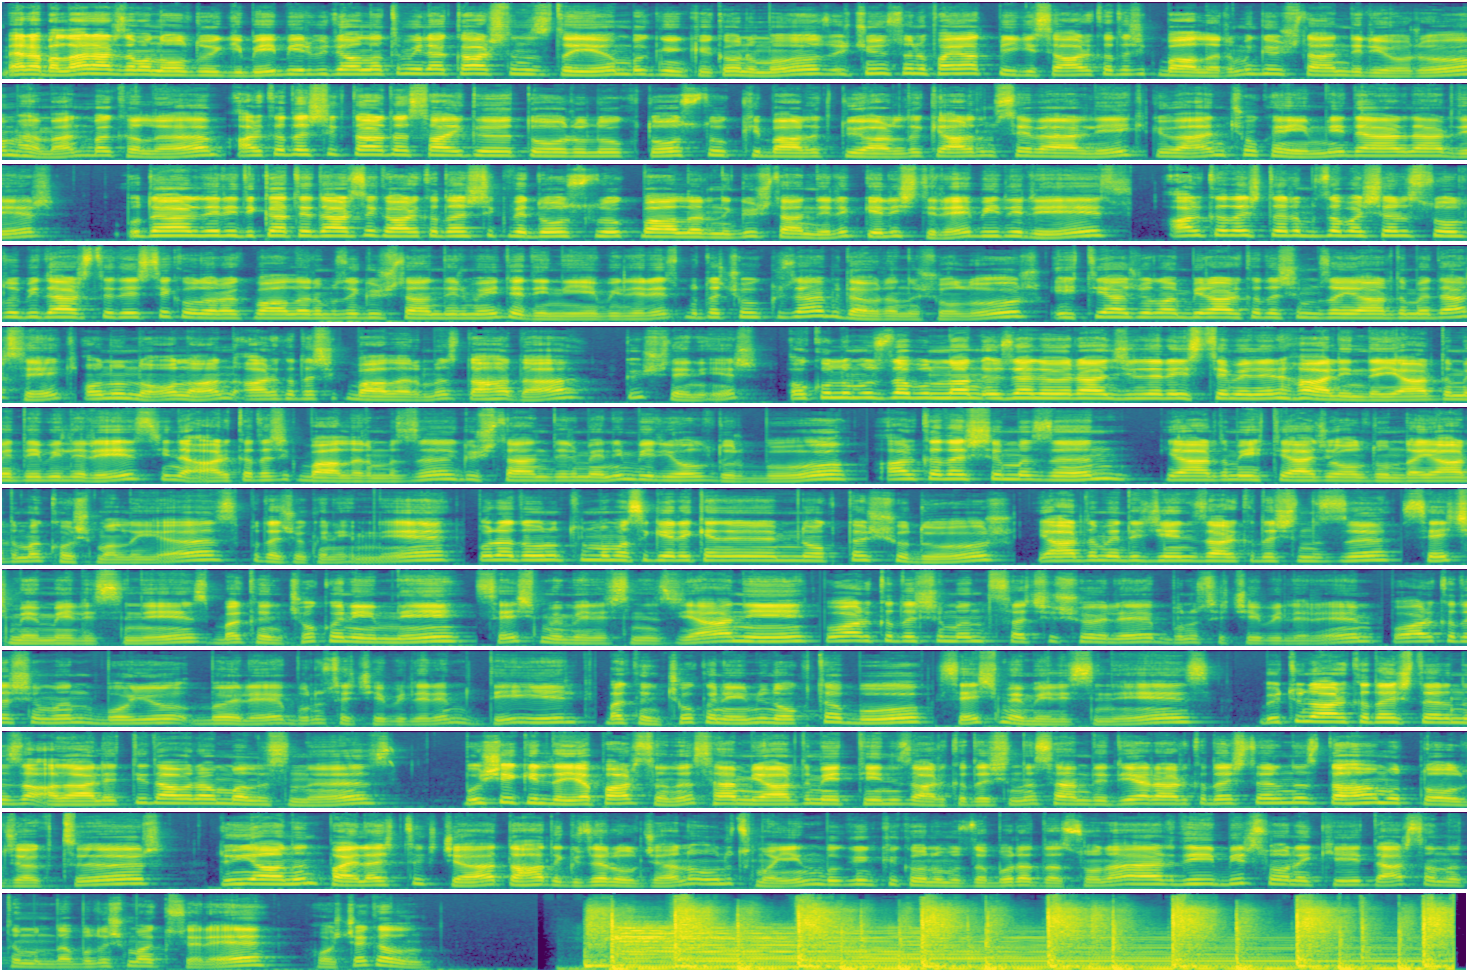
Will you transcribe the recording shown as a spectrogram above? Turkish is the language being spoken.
Merhabalar her zaman olduğu gibi bir video anlatımıyla karşınızdayım. Bugünkü konumuz 3. sınıf hayat bilgisi arkadaşlık bağlarımı güçlendiriyorum. Hemen bakalım. Arkadaşlıklarda saygı, doğruluk, dostluk, kibarlık, duyarlılık, yardımseverlik, güven çok önemli değerlerdir. Bu değerleri dikkat edersek arkadaşlık ve dostluk bağlarını güçlendirip geliştirebiliriz. Arkadaşlarımıza başarısız olduğu bir derste destek olarak bağlarımızı güçlendirmeyi de deneyebiliriz. Bu da çok güzel bir davranış olur. İhtiyacı olan bir arkadaşımıza yardım edersek onunla olan arkadaşlık bağlarımız daha da güçlenir. Okulumuzda bulunan özel öğrencilere istemeleri halinde yardım edebiliriz. Yine arkadaşlık bağlarımızı güçlendirmenin bir yoldur bu. Arkadaşımızın yardıma ihtiyacı olduğunda yardıma koşmalıyız. Bu da çok önemli. Burada unutulmaması gereken önemli nokta şudur. Yardım edeceğiniz arkadaşınızı seçmemelisiniz. Bakın çok önemli. Seçmemelisiniz. Yani bu arkadaşımın saçı şöyle bunu seçebilirim. Bu arkadaşımın boyu böyle bunu seçebilirim. Değil. Bakın çok önemli nokta bu. Seçmemelisiniz. Bütün arkadaşlarınıza adaletli davranmalısınız. Bu şekilde yaparsanız hem yardım ettiğiniz arkadaşınız hem de diğer arkadaşlarınız daha mutlu olacaktır. Dünyanın paylaştıkça daha da güzel olacağını unutmayın. Bugünkü konumuz da burada sona erdi. Bir sonraki ders anlatımında buluşmak üzere. Hoşçakalın.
